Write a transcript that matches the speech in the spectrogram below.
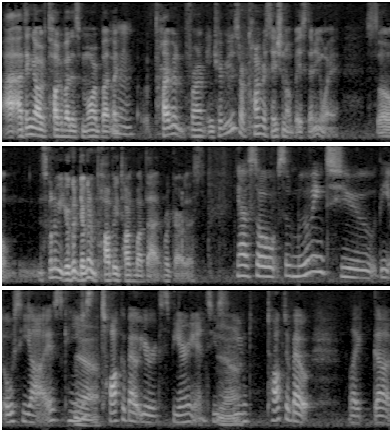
I, I think I'll talk about this more, but like, Mm-hmm. private firm interviews are conversational based anyway, so it's gonna be you're. They're gonna probably talk about that regardless. Yeah, so so moving to the OCIs, can you Yeah. just talk about your experience? You, Yeah. you talked about like uh,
